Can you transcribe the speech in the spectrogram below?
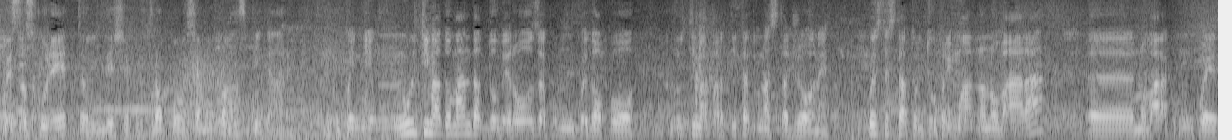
questo scudetto invece purtroppo siamo qua a spiegare. Quindi un'ultima domanda doverosa comunque dopo l'ultima partita di una stagione. Questo è stato il tuo primo anno a Novara, eh, Novara comunque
